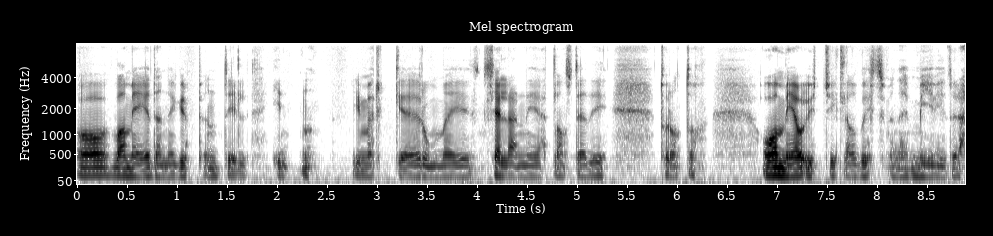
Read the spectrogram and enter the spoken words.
og var med i denne gruppen til Hinton i mørke rommet i kjelleren i et eller annet sted i Toronto. Og var med å utvikle algoritmene mye videre.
